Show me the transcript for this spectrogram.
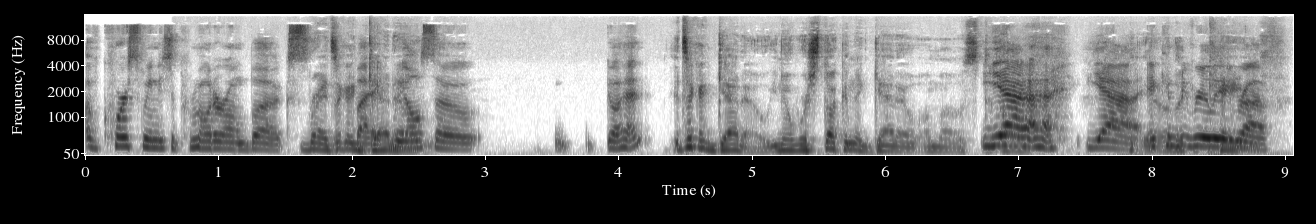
of course we need to promote our own books. Right, it's like a but ghetto. we also go ahead. It's like a ghetto. You know, we're stuck in the ghetto almost. Yeah, yeah. It know, can like be really rough.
